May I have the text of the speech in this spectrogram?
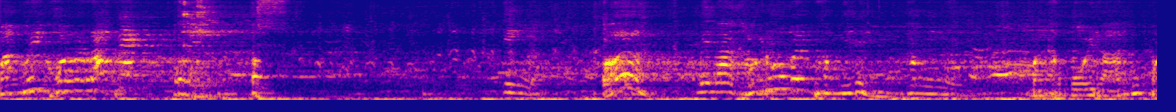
มันไม่คนรักเด็กจริงเหรอ เออ ไม่น่ามึงทำรู้ไหมทำนี้ได้ไงทำยังไง มันขโมยร้านกูไป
